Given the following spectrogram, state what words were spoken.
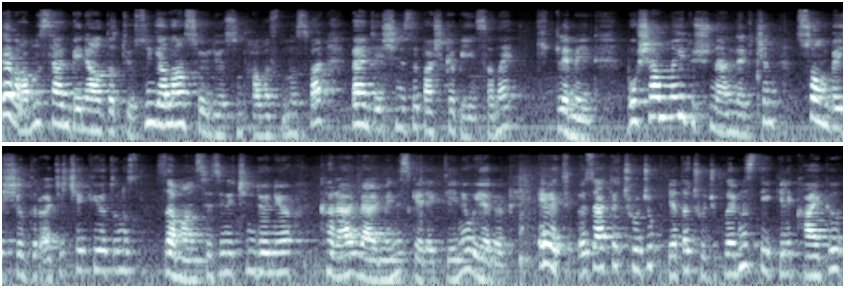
Devamlı sen beni aldatıyorsun, yalan söylüyorsun havasınız var. Bence eşinizi başka bir insana kitlemeyin. Boşanmayı düşünenler için son 5 yıldır acı çekiyordunuz. Zaman sizin için dönüyor. Karar vermeniz gerektiğini uyarıyorum. Evet özellikle çocuk ya da çocuklarınızla ilgili kaygı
